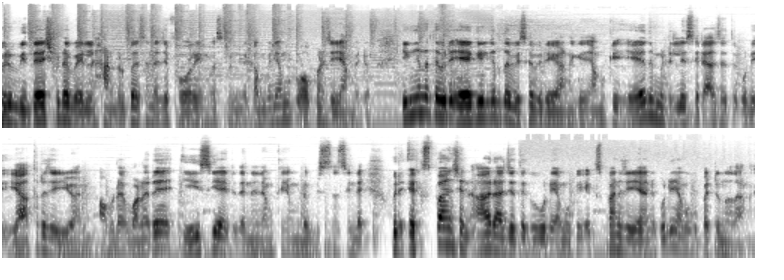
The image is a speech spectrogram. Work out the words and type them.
ഒരു വിദേശിയുടെ പേരിൽ ഹൺഡ്രഡ് പെർസെന്റേജ് ഫോറിൻ ഇൻവെസ്റ്റ്മെന്റിന് കമ്പനി നമുക്ക് ഓപ്പൺ ചെയ്യാൻ പറ്റും. ഇങ്ങനത്തെ ഒരു ഏകീകൃത വിസ വരികയാണെങ്കിൽ നമുക്ക് ഏത് മിഡിൽ ഈസ്റ്റ് രാജ്യത്ത് കൂടി യാത്ര ചെയ്യുവാനും അവിടെ വളരെ ഈസി ആയിട്ട് തന്നെ നമുക്ക് നമ്മുടെ ബിസിനസ്സിന്റെ ഒരു എക്സ്പാൻഷൻ ആ രാജ്യത്തേക്ക് കൂടി നമുക്ക് എക്സ്പാൻഡ് ചെയ്യാനും കൂടി നമുക്ക് പറ്റുന്നതാണ്.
